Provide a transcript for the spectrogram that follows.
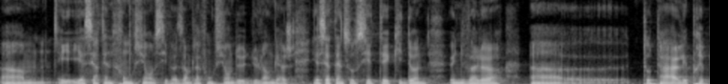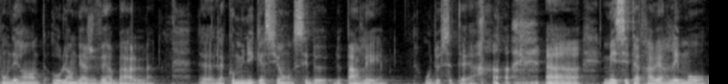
Euh, il y a certaines fonctions aussi, par exemple la fonction du, langage. Il y a certaines sociétés qui donnent une valeur totale et prépondérante au langage verbal. la communication, c'est de, parler ou de se taire. Euh, mais c'est à travers les mots.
